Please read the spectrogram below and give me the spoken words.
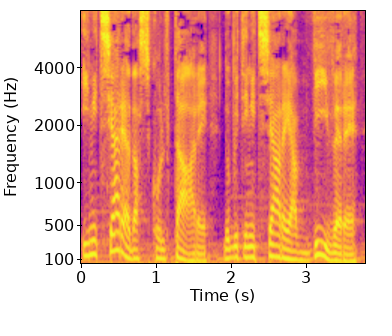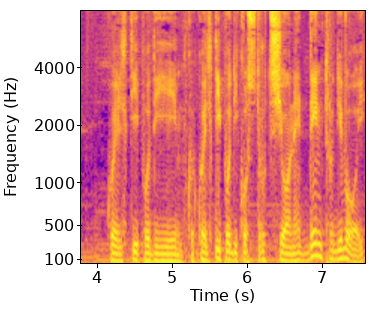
iniziare ad ascoltare, dovete iniziare a vivere quel tipo di, que- quel tipo di costruzione dentro di voi.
